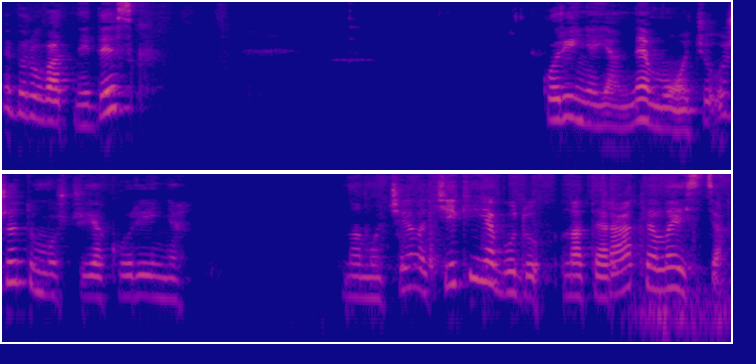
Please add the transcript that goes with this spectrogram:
Я беру ватний диск. Коріння я не мочу уже, тому що я коріння намочила. Тільки я буду натирати листя.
